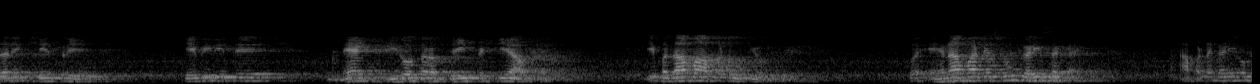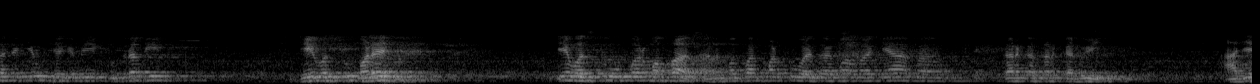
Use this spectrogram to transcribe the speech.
દરેકે ક્ષેત્રે કેવી રીતે નેટ ઝીરો તરફ જઈ શકીએ આપણે, એ બધામાં આપણને ઉપયોગ છે. તો એના માટે શું કરી શકાય? આપણને ઘણી વખતે કેવું છે કે ભાઈ, કુદરતી જે વસ્તુ મળે છે, એ વસ્તુ ઉપર મફત, અને મફત મળતું હોય તો એમાં હવે ક્યાં કરકસર કરવી. આજે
